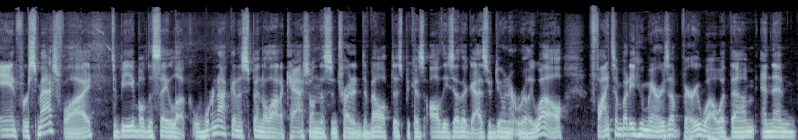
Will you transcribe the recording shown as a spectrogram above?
And for Smashfly to be able to say, look, we're not going to spend a lot of cash on this and try to develop this because all these other guys are doing it really well. Find somebody who marries up very well with them and then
